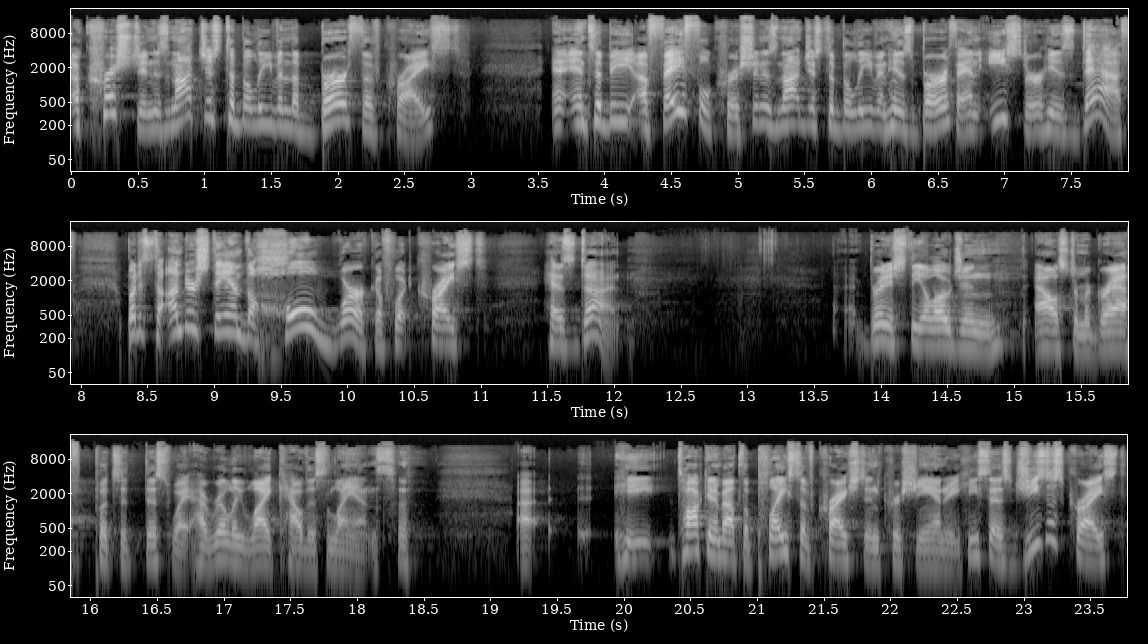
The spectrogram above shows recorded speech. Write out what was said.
a, Christian is not just to believe in the birth of Christ, and, and to be a faithful Christian is not just to believe in his birth and Easter, his death, but it's to understand the whole work of what Christ has done. British theologian Alister McGrath puts it this way. I really like how this lands. uh, he talking about the place of Christ in Christianity. He says Jesus Christ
